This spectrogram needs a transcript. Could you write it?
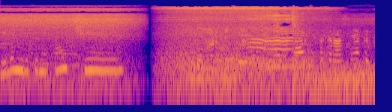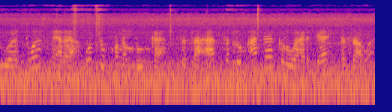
chilling di sini aja. Sekerasnya kedua tuas merah untuk mengembungkan sesaat sebelum Anda keluar dari pesawat.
